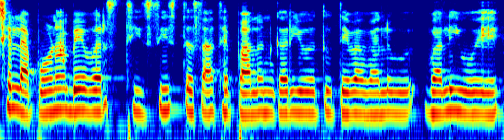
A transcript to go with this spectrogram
છેલ્લા પોણા બે વર્ષથી શિસ્ત સાથે પાલન કર્યું હતું, તેવા વાલીઓએ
